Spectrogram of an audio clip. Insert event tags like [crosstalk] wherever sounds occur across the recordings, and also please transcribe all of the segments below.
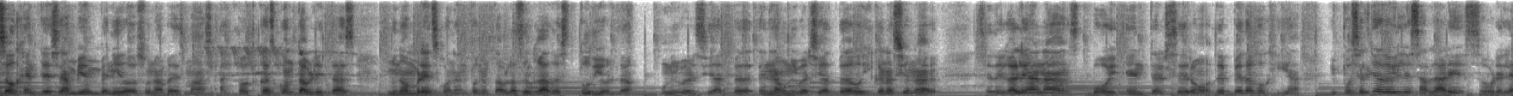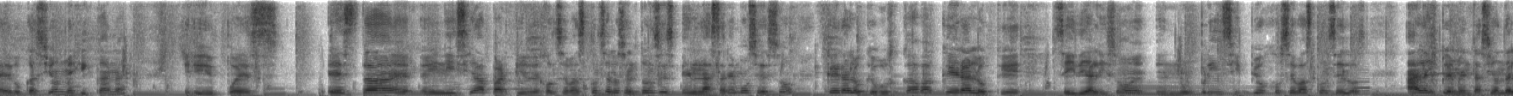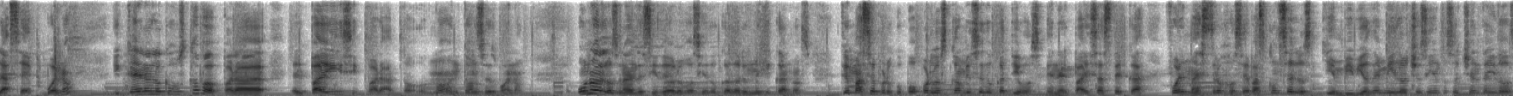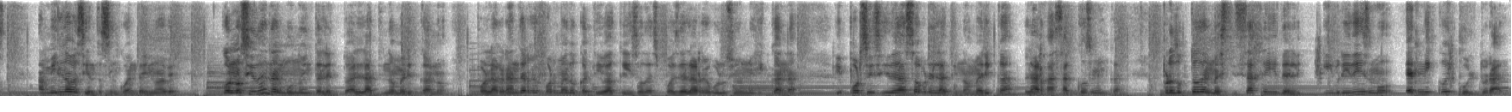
Pasó gente? Sean bienvenidos una vez más al podcast con tabletas. Mi nombre es Juan Antonio Tablas Delgado, estudio en la Universidad, en la Universidad Pedagógica Nacional, sede Galeana, voy en tercero de Pedagogía y pues el día de hoy les hablaré sobre la educación mexicana y pues esta eh, inicia a partir de José Vasconcelos, entonces enlazaremos eso, qué era lo que buscaba, qué era lo que se idealizó en en un principio José Vasconcelos a la implementación de la SEP. Bueno, ¿y qué era lo que buscaba para el país y para todo, no? Entonces, bueno, uno de los grandes ideólogos y educadores mexicanos que más se preocupó por los cambios educativos en el país azteca fue el maestro José Vasconcelos, quien vivió de 1882 a 1959. Conocido en el mundo intelectual latinoamericano por la grande reforma educativa que hizo después de la Revolución Mexicana y por sus ideas sobre Latinoamérica, la raza cósmica, producto del mestizaje y del hibridismo étnico y cultural.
